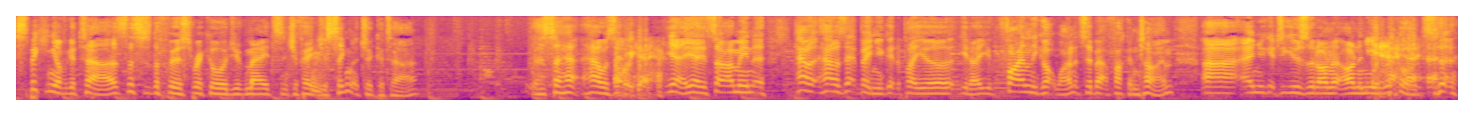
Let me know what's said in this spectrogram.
Speaking of guitars, this is the first record you've made since you've had hmm. your signature guitar. So how, how was that? Oh, yeah. yeah, yeah. So I mean, how how has that been? You get to play your, you know, you've finally got one. It's about fucking time, uh, and you get to use it on a- on a new Yeah. record.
